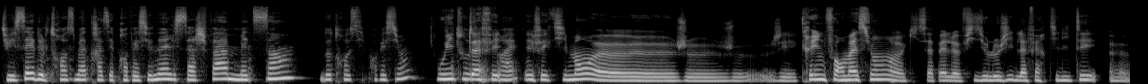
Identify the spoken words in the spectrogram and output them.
Tu essayes de le transmettre à ces professionnels, sages-femmes, médecins, d'autres aussi professions? Oui, tout à fait. Effectivement, euh, j'ai créé une formation euh, qui s'appelle Physiologie de la fertilité, euh,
